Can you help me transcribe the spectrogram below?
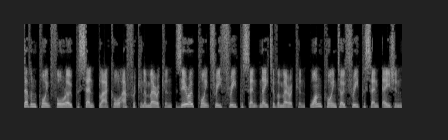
7.40% black or African American, 0.33% Native American, 1.03% Asian,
